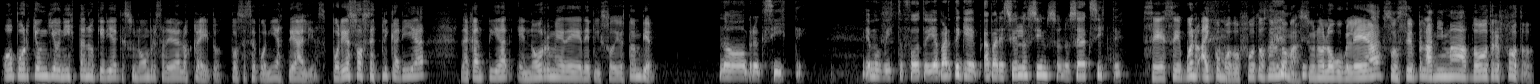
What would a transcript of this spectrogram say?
o porque un guionista no quería que su nombre saliera en los créditos. Entonces se ponía este alias. Por eso se explicaría la cantidad enorme de, de episodios también. No, pero existe. Hemos visto fotos. Y aparte que apareció en Los Simpsons, o sea, existe. Sí, sí, bueno, hay como dos fotos del nomás. Si uno lo googlea, son siempre las mismas dos o tres fotos.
